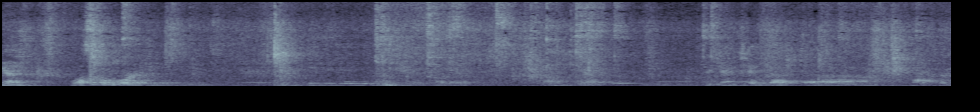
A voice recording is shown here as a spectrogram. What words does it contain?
Ian, what's the word? Okay. Um. You can take that uh, marker.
